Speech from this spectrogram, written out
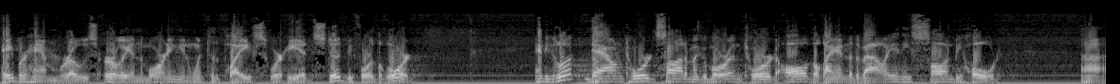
Abraham rose early in the morning and went to the place where he had stood before the Lord. And he looked down toward Sodom and Gomorrah and toward all the land of the valley, and he saw and behold, uh,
